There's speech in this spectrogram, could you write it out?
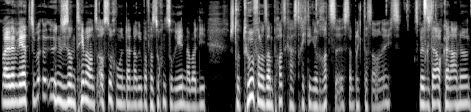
Weil wenn wir jetzt irgendwie so ein Thema uns aussuchen und dann darüber versuchen zu reden, aber die Struktur von unserem Podcast richtige Rotze ist, dann bringt das auch nichts. Das will sich dann auch keiner anhören.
